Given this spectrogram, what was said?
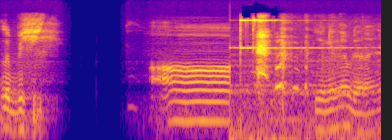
lebih Oh, dinginnya udaranya.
